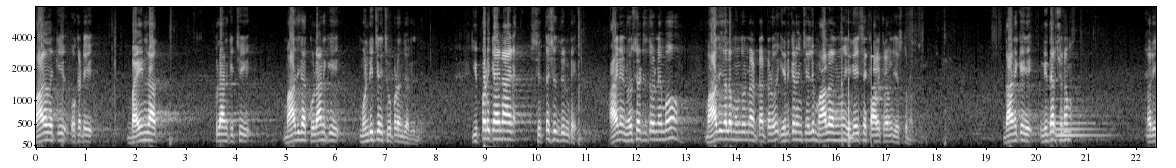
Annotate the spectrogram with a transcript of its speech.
మాలలకి ఒకటి బైన్ల కులానికి ఇచ్చి మాదిగా కులానికి మొండిచే చూపడం జరిగింది. ఇప్పటికైనా ఆయన చిత్తశుద్ధి ఉంటే ఆయన నొసటితోనేమో మాదిగల ముందున్నట్టడు వెనుక నుంచి వెళ్ళి మాలలను ఎగేసే కార్యక్రమం చేస్తున్నాడు. దానికి నిదర్శనం మరి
